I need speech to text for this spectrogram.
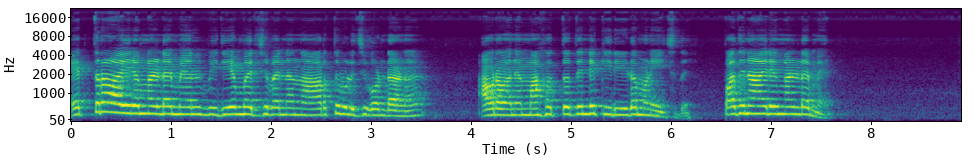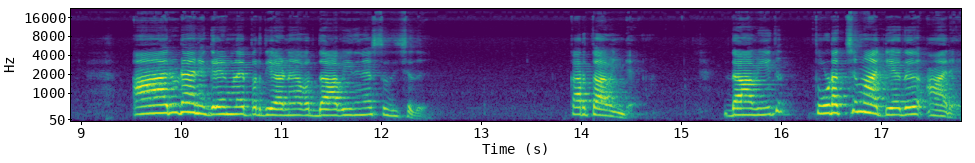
എത്ര ആയിരങ്ങളുടെ മേൽ വിജയം വരിച്ചവനെ നാർത്ത് വിളിച്ചുകൊണ്ടാണ് അവർ അവനെ മഹത്വത്തിന്റെ കിരീടം അണിയിച്ചത്. പതിനായിരങ്ങളുടെ മേൽ. ആരുടെ അനുഗ്രഹങ്ങളെ പ്രതിയാണ് അവർ ദാവീദിനെ സ്തുതിച്ചത്? കർത്താവിന്റെ ദാവീദ് തുടച്ചു മാറ്റിയത് ആരെ?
